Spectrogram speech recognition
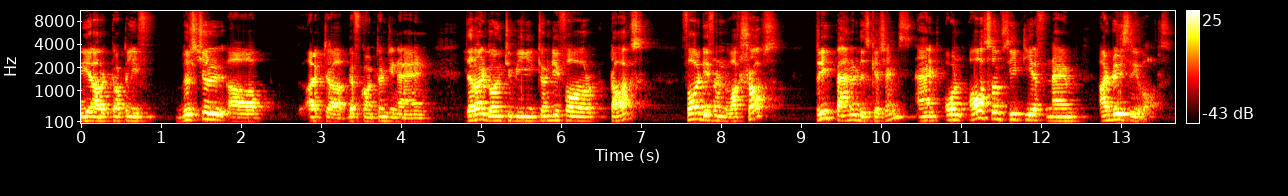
we are totally virtual at uh, DEF CON 29, there are going to be 24 talks, four different workshops, three panel discussions, and an awesome CTF named Adversary Wars.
